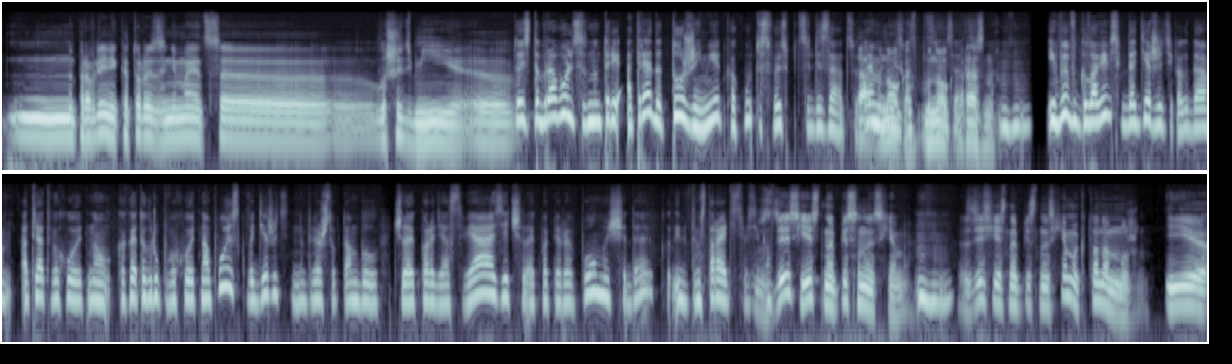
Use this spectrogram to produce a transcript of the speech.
направление, которое занимается э, лошадьми. Э. То есть добровольцы внутри отряда тоже имеют какую-то свою специализацию. Да, да много, много разных. Угу. И вы в голове всегда держите, когда отряд выходит, ну, какая-то группа выходит на поиск, вы держите, например, чтобы там был человек по радиосвязи, человек по первой помощи, да? Или там стараетесь во всяком Здесь есть написанные схемы. Угу. Здесь есть написанные схемы, кто нам нужен. И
